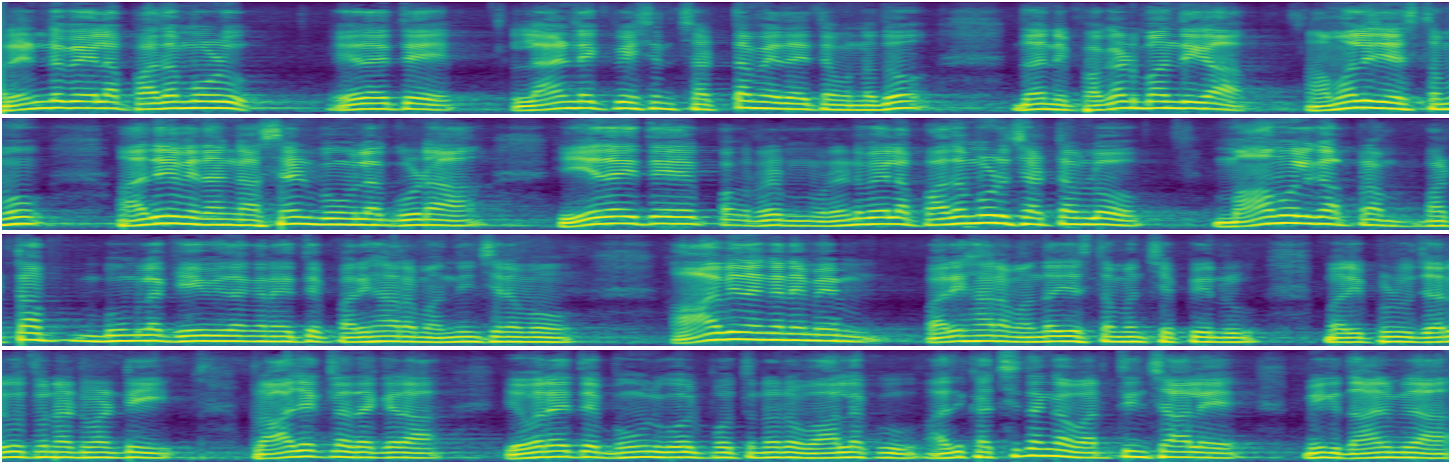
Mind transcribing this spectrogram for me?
రెండు వేల పదమూడు ఏదైతే ల్యాండ్ ఎక్వేషన్ చట్టం ఏదైతే ఉన్నదో దాన్ని పగడ్బందీగా అమలు చేస్తాము. అదేవిధంగా అసెంట్ భూములకు కూడా ఏదైతే రెండు వేల పదమూడు చట్టంలో మామూలుగా పట్ట పట్టా భూములకు ఏ విధంగానైతే పరిహారం అందించినామో ఆ విధంగానే మేము పరిహారం అందజేస్తామని చెప్పిండ్రు మరి ఇప్పుడు జరుగుతున్నటువంటి ప్రాజెక్టుల దగ్గర ఎవరైతే భూములు కోల్పోతున్నారో వాళ్ళకు అది ఖచ్చితంగా వర్తించాలే. మీకు దాని మీద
